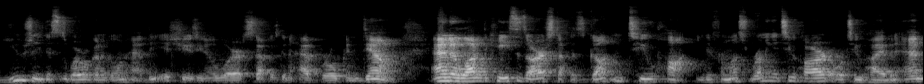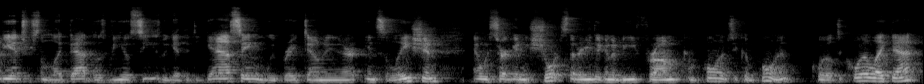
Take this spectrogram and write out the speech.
usually this is where we're going to go and have the issues, you know, where stuff is going to have broken down. And a lot of the cases are stuff has gotten too hot, either from us running it too hard or too high of an ambient or something like that. Those VOCs, we get the degassing, we break down in our insulation, and we start getting shorts that are either going to be from component to component, coil to coil like that,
